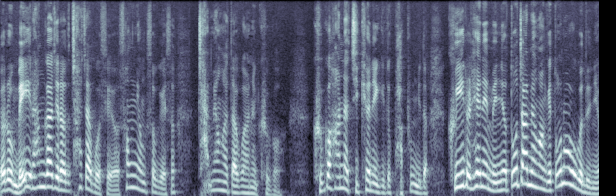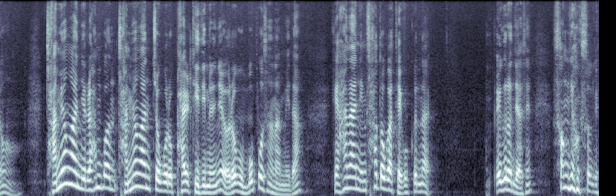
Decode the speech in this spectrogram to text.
여러분 매일 한 가지라도 찾아보세요. 성령 속에서 자명하다고 하는 그거. 그거 하나 지켜내기도 바쁩니다. 그 일을 해내면요. 또 자명한 게 또 나오거든요. 자명한 일을 한번 자명한 쪽으로 발 디디면요. 여러분 못 벗어납니다. 하나님 사도가 되고 끝나요. 왜 그런지 아세요? 성령 속에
